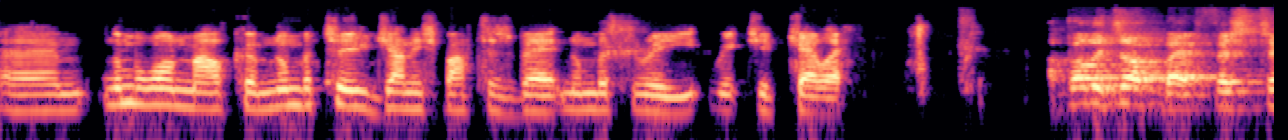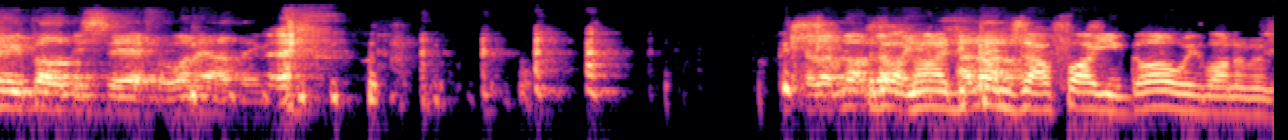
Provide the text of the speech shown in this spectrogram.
Um, number one, Malcolm. Number two, Janice Battersby. Number three, Richard Kelly. I'll probably talk about first two, probably safer, won't it? I think. 'Cause I've not I don't know. It depends how far you go with one of them.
